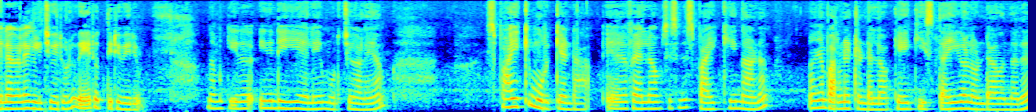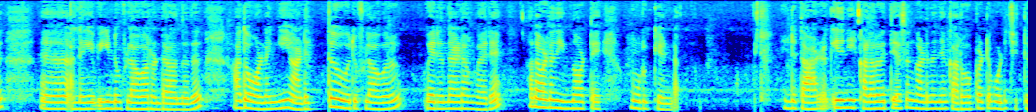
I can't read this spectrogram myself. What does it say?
ഇലകളെ കിളിച്ച് വരുള്ളൂ. വേരൊത്തിരി വരും. നമുക്കിത് ഇതിന്റെ ഈ ഇലയും മുറിച്ച് കളയാം. സ്പൈക്ക് മുറിക്കേണ്ട ഫെലോപ്സിസിന് സ്പൈക്കിൽ നിന്നാണ് ഞാൻ പറഞ്ഞിട്ടുണ്ടല്ലോ കേക്കീസ് തൈകൾ ഉണ്ടാവുന്നത് അല്ലെങ്കിൽ വീണ്ടും ഫ്ലവർ ഉണ്ടാവുന്നത്. അത് ഉണങ്ങി അടുത്ത ഒരു ഫ്ലവർ വരുന്നിടം വരെ അതവിടെ നിന്നോട്ടെ മുറിക്കേണ്ട. ഇതിന്റെ താഴെ ഇതിന് ഈ കളർ വ്യത്യാസം കാണുന്നത് ഞാൻ കറുവപ്പട്ട പൊടിച്ചിട്ട്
